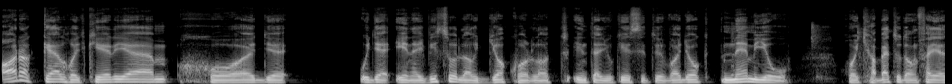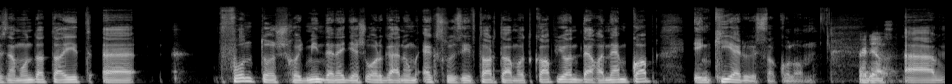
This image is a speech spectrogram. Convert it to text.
arra kell, hogy kérjem, hogy ugye én egy viszonylag gyakorlott interjúkészítő vagyok, nem jó, hogyha be tudom fejezni a mondatait, fontos, hogy minden egyes orgánum exkluzív tartalmat kapjon, de ha nem kap, én kierőszakolom. Uh,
